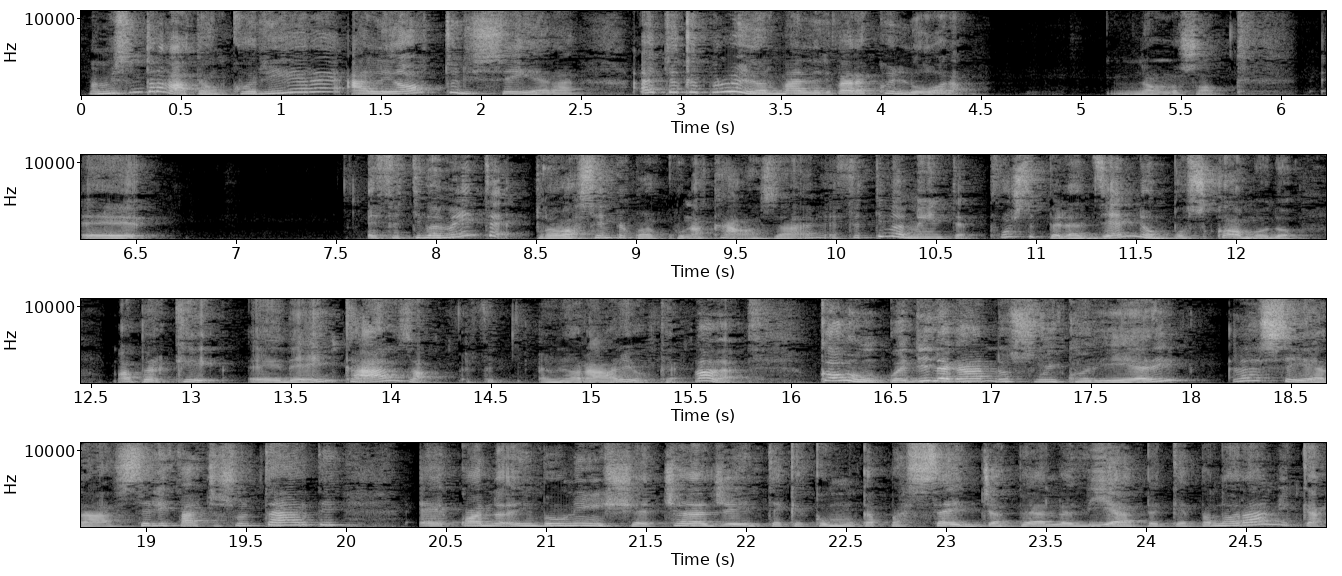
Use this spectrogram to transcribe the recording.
ma mi sono trovata un corriere alle 8 di sera. Ha detto che per lui è normale arrivare a quell'ora. Non lo so eh, effettivamente trova sempre qualcuno a casa, eh? effettivamente, forse per l'azienda è un po' scomodo, ma perché ed è in casa, è un orario che, vabbè, comunque, dilagando sui corrieri, la sera, se li faccio sul tardi, eh, quando imbrunisce c'è la gente che comunque passeggia per la via perché è panoramica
